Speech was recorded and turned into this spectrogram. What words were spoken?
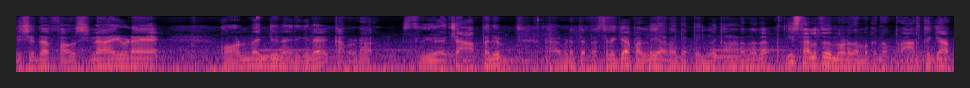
വിശുദ്ധ ഫൗസ്നായുടെ കോൺവെന്റിനരികിൽ കബറുടെ ചാപ്പലും ഇവിടുത്തെ ബസലിക്ക പള്ളിയാണ് എന്റെ പിന്നിൽ കാണുന്നത്. ഈ സ്ഥലത്ത് നിന്നുകൊണ്ട് നമുക്കിന്ന് പ്രാർത്ഥിക്കാം.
